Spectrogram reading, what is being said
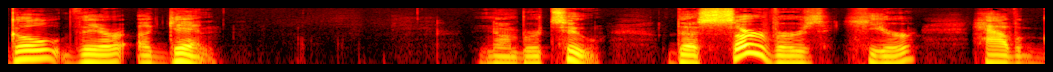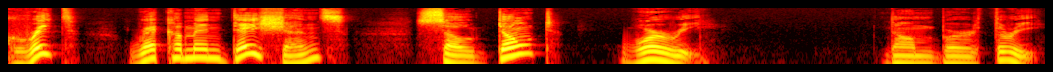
go there again. Number two, the servers here have great recommendations, so don't worry. Number three,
